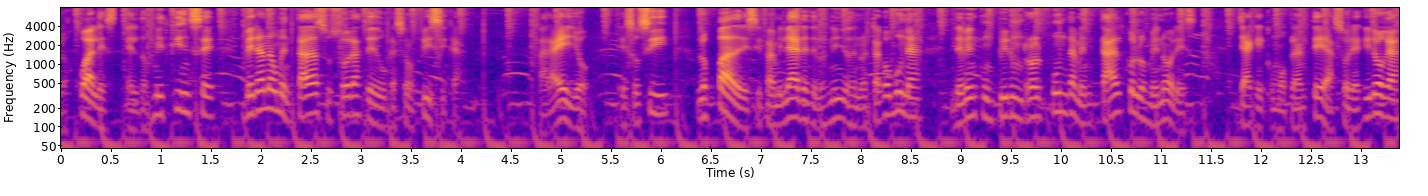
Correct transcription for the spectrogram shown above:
los cuales el 2015 verán aumentadas sus horas de educación física. Para ello, eso sí, los padres y familiares de los niños de nuestra comuna deben cumplir un rol fundamental con los menores, ya que como plantea Soria Quiroga,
